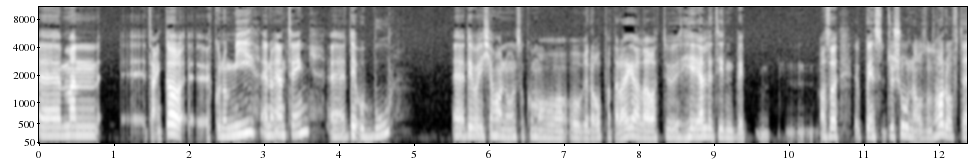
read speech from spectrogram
Eh, men jeg tenker økonomi er nå én ting. Eh, det å bo Eh, det å ikke ha noen som kommer og, og rydder opp etter deg, eller at du hele tiden blir Altså, på institusjoner og sånn, så har du ofte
